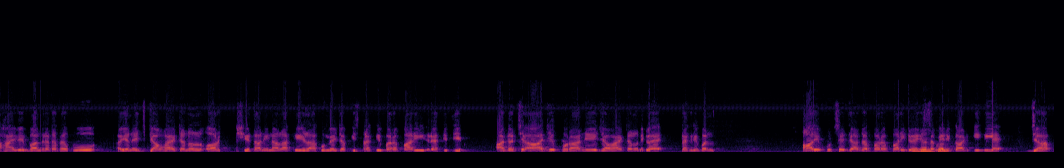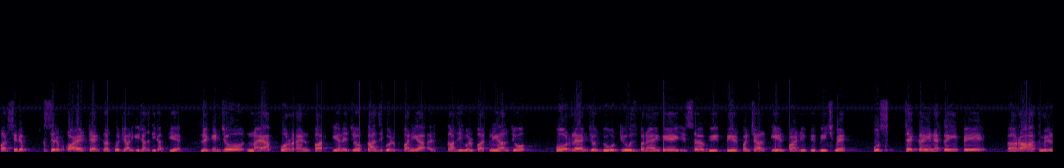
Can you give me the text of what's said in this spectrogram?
हाईवे बंद रहता था वो यानी जवाहर टनल और शेतानी नाला के इलाकों में जब इस तरह की बर्फबारी रहती थी। अगरचे आज पुराने जवाहर टनल में जो है तकरीबन आधे फुट से ज़्यादा बर्फबारी जो है इस समय रिकॉर्ड की गई है। जहाँ पर सिर्फ़ सिर्फ़ ऑयल टैंकर को जाने की इजाज़त दी जाती है। लेकिन जो नया फोर लाइन यानी जो काजीगुड़ बनिया काजीगुड़ बनियाल जो फोर लाइन जो दो ट्यूब बनाए गए इस वीर पंचाल की पहाड़ियों के बीच में उससे कहीं ना कहीं पे राहत मिल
